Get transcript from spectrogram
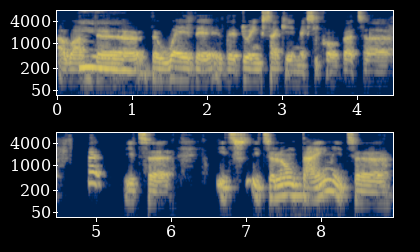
about mm. the, the way they, they're doing sake in Mexico. But uh, it's, a, it's, it's a long time. It's, a,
